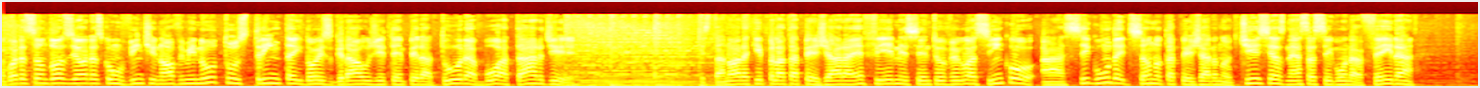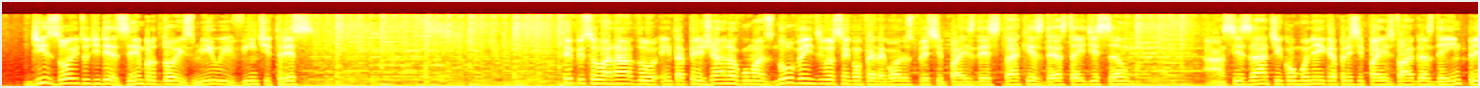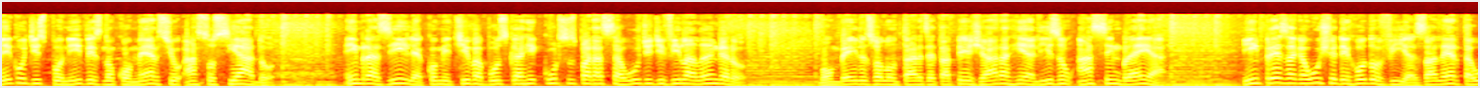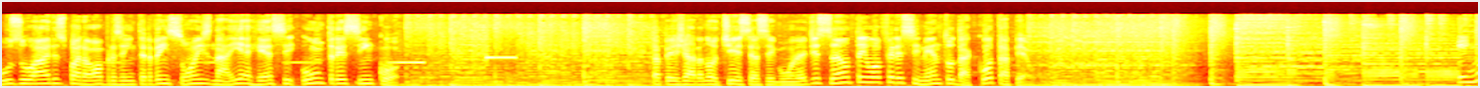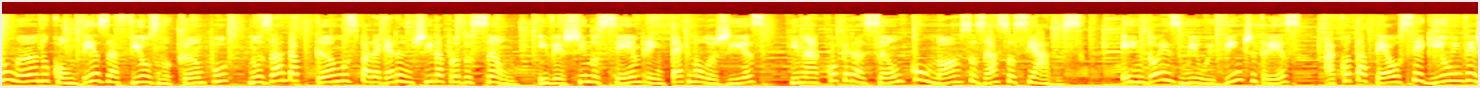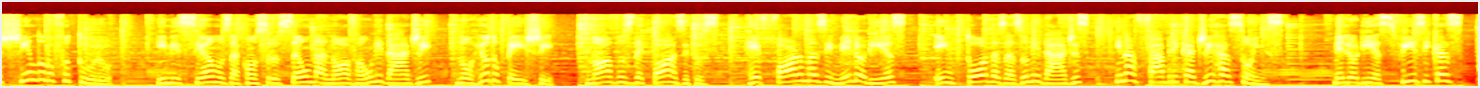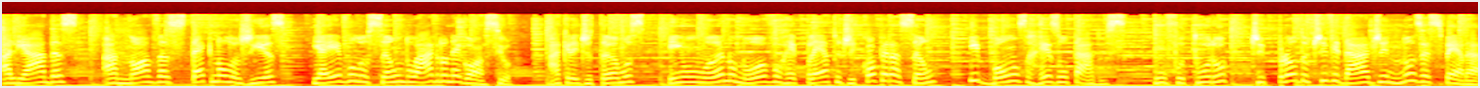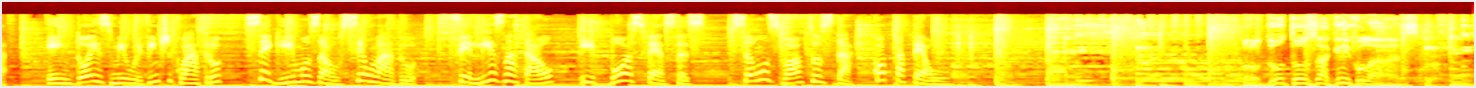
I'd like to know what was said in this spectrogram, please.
Agora são 12 horas com 29 minutos, 32 graus de temperatura. Boa tarde. Está na hora aqui pela Tapejara FM 101,5, a segunda edição do Tapejara Notícias, nesta segunda-feira, 18 de dezembro de 2023. Tempo ensolarado em Tapejara, algumas nuvens e você confere agora os principais destaques desta edição. A CISAT comunica principais vagas de emprego disponíveis no comércio associado. Em Brasília, comitiva busca recursos para a saúde de Vila Lângaro. Bombeiros voluntários de Tapejara realizam assembleia. E empresa gaúcha de rodovias alerta usuários para obras e intervenções na IRS 135. Tapejara Notícias, segunda edição, tem o oferecimento da Cotapel. Em um ano com desafios no campo, nos adaptamos para garantir a produção, investindo sempre em tecnologias e na cooperação com nossos associados. Em 2023, a Cotapel seguiu investindo no futuro. Iniciamos a construção da nova unidade no Rio do Peixe, novos depósitos, reformas e melhorias em todas as unidades e na fábrica de rações melhorias físicas aliadas a novas tecnologias e a evolução do agronegócio. Acreditamos em um ano novo repleto de cooperação e bons resultados. Um futuro de produtividade nos espera. Em 2024, seguimos ao seu lado. Feliz Natal e boas festas. São os votos da Cotapel. Produtos agrícolas.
